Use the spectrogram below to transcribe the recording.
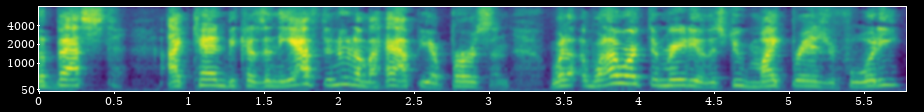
the best I can because in the afternoon I'm a happier person. When when I worked in radio, this dude Mike Branger 40,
